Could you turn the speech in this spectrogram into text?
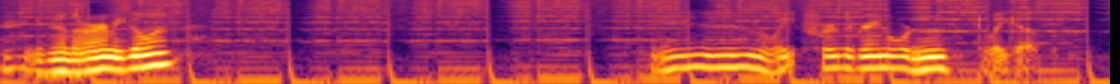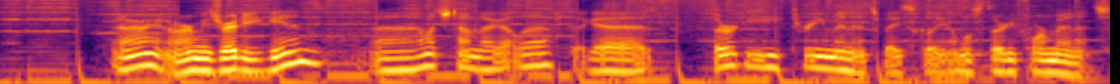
Alright, get another army going. And wait for the Grand Warden to wake up. Alright, army's ready again. Uh, how much time do I got left? I got 33 minutes basically, almost 34 minutes.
